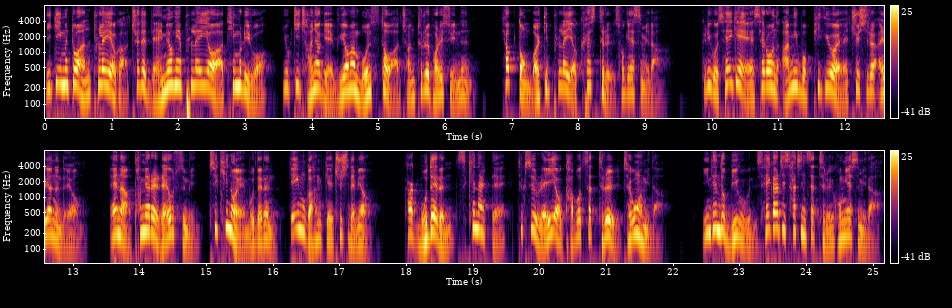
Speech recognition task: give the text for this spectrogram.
이 게임은 또한 플레이어가 최대 4명의 플레이어와 팀을 이루어 육지 전역의 위험한 몬스터와 전투를 벌일 수 있는 협동 multiplayer quest를 소개했습니다. 그리고 3개의 새로운 아미보 피규어의 출시를 알렸는데요. 에나, 파멸의 레우스 및 치키노의 모델은 게임과 함께 출시되며 각 모델은 스캔할 때 특수 layer 갑옷 세트를 제공합니다. 닌텐도 미국은 3가지 사진 세트를 공유했습니다.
